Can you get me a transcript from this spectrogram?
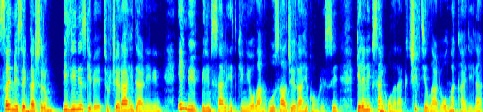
Sayın meslektaşlarım, bildiğiniz gibi Türk Cerrahi Derneği'nin en büyük bilimsel etkinliği olan Ulusal Cerrahi Kongresi, geleneksel olarak çift yıllarda olmak kaydıyla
